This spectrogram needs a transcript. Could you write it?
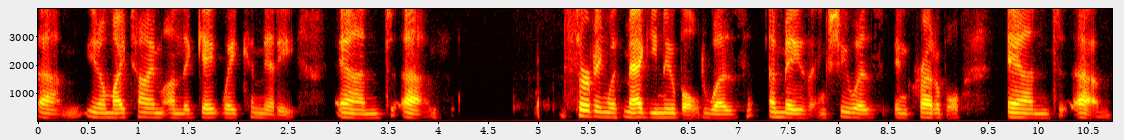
um, you know my time on the gateway committee and um, serving with maggie newbold was amazing. She was incredible and um,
